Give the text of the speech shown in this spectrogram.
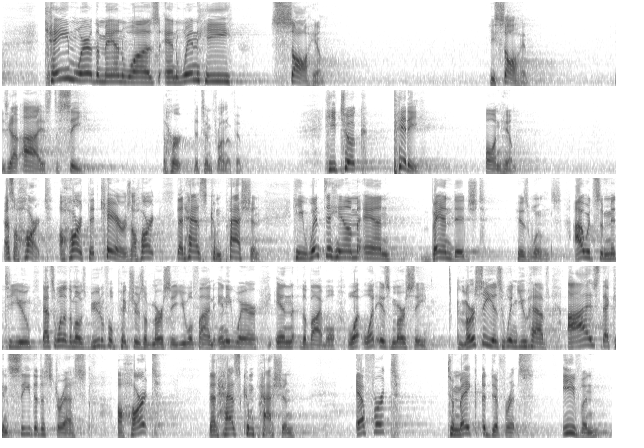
came where the man was, and when he saw him, he saw him. He's got eyes to see the hurt that's in front of him. He took pity on him. That's a heart, a heart that cares, a heart that has compassion. He went to him and bandaged his wounds. I would submit to you that's one of the most beautiful pictures of mercy you will find anywhere in the Bible. What, what is mercy? Mercy is when you have eyes that can see the distress, a heart that has compassion, effort to make a difference, even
